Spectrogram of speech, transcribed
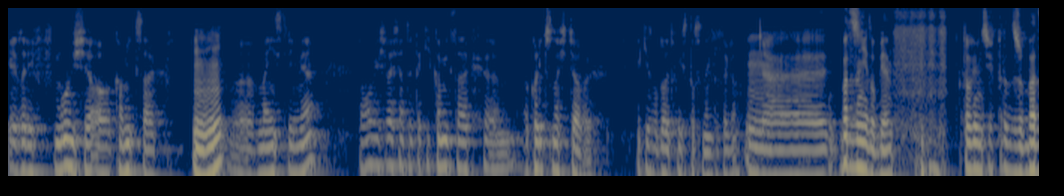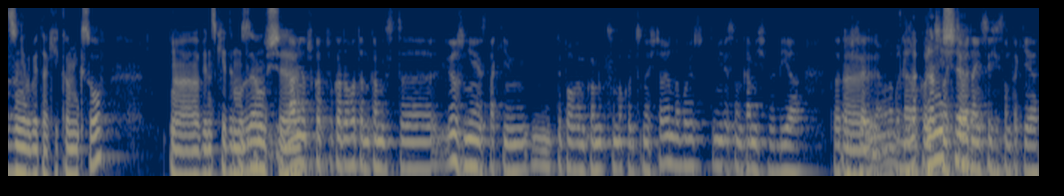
jeżeli mówi się o komiksach Mhm. w, w mainstreamie, to mówi się właśnie o tych takich komiksach okolicznościowych. Jaki jest w ogóle Twój stosunek do tego? Eee, bardzo nie lubię. Powiem Ci wprost, że bardzo nie lubię takich komiksów. A, więc kiedy muzeum się. Dla mnie na przykład przykładowo ten komiks e, już nie jest takim typowym komiksem okolicznościowym, no bo już tymi rysunkami się wybija poza tą E, średnią. No bo te dla- dla okolicznościowe się- najczęściej są takie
